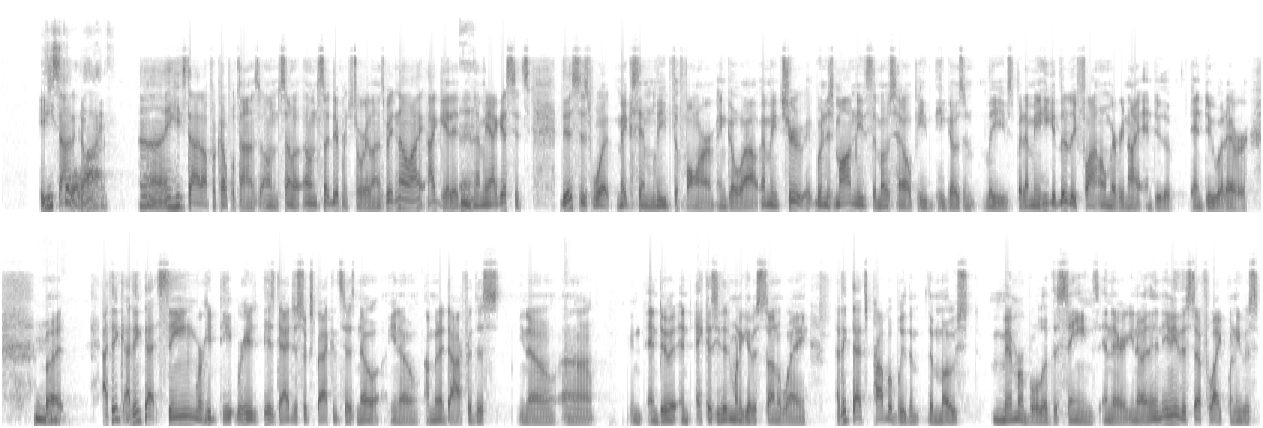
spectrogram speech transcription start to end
he's, died still alive. Uh, he's died off a couple times on some on some different storylines, but no, I, I get it, and I mean, I guess it's this is what makes him leave the farm and go out. I mean, sure, when his mom needs the most help, he he goes and leaves, but I mean, he could literally fly home every night and do the and do whatever. Mhm. But I think I think that scene where he, he where he, his dad just looks back and says, "No, you know, I'm going to die for this," you know. Uh, and, and do it, and because he didn't want to give his son away, I think that's probably the the most memorable of the scenes in there. You know, and any of the stuff like when he was,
